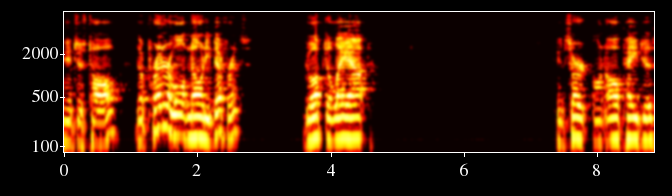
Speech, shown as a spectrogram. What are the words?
inches tall. The printer won't know any difference. Go up to layout, insert on all pages.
